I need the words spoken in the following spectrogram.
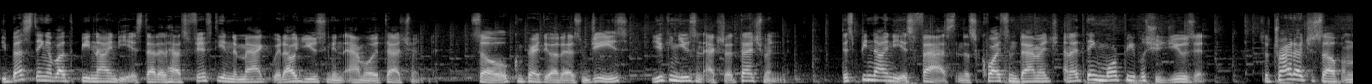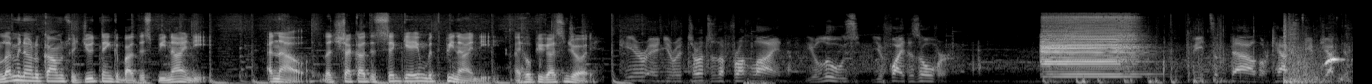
The best thing about the P90 is that it has 50 in the mag without using an ammo attachment. So, compared to other SMGs, you can use an extra attachment. This P90 is fast and does quite some damage and I think more people should use it. So try it out yourself and let me know in the comments what you think about this P90. And now, let's check out this sick game with P90. I hope you guys enjoy. Here and you return to the front line. You lose, your fight is over. Beat them down or capture the objective.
